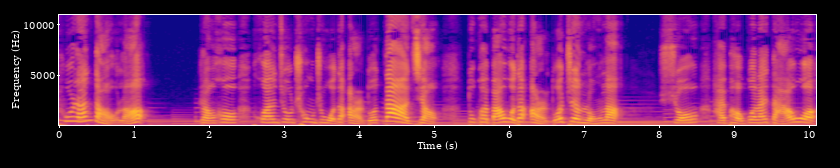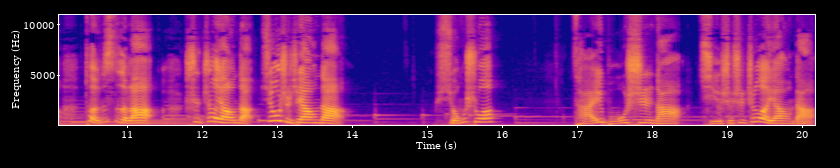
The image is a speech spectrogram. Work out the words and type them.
突然倒了，然后獾就冲着我的耳朵大叫，都快把我的耳朵震聋了。”熊还跑过来打我，疼死了！是这样的，就是这样的。熊说：“才不是呢，其实是这样的。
